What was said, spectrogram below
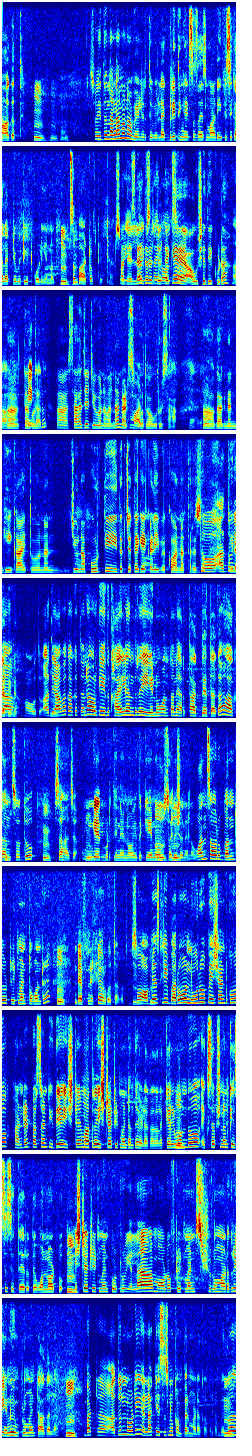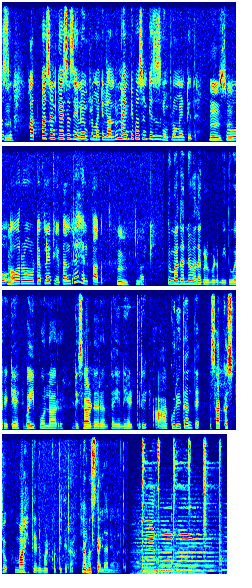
ಆಗುತ್ತೆ. ಹ್ಮ್ ಹ್ಮ್ ಹ್ಮ್. ಸೊ ಇದನ್ನೆಲ್ಲಾನು ನಾವು ಹೇಳಿರ್ತೀವಿ. ಲೈಕ್ ಬ್ರೀತಿಂಗ್ ಎಕ್ಸರ್ಸೈಸ್ ಮಾಡಿ ಫಿಸಿಕಲ್ ಆಕ್ಟಿವಿಟಿ ಇಟ್ಕೊಳ್ಳಿ ಅನ್ನೋದು. ಸೊ ಪಾರ್ಟ್ ಆಫ್ ಟ್ರೀಟ್ಮೆಂಟ್ ಅದೆಲ್ಲದರ ಜೊತೆಗೆ ಔಷಧಿ ಕೂಡ ತಗೊಂಡು ಸಹಜ ಜೀವನವನ್ನ ನಡೆಸಬಹುದು ಅವರು ಸಹ. ಹಾಗಾಗಿ ನನ್ಗೆ ಹೀಗಾಯ್ತು ನನ್ನ ಜೀವನ ಪೂರ್ತಿ ಇದ್ರ ಜೊತೆಗೆ ಕಳಿಬೇಕು ಅನ್ನೋ ತರದ್ದು ಅದು ಹೌದು. ಅದು ಯಾವಾಗ ಆಗುತ್ತೆ ಅಂದ್ರೆ ಅವ್ರಿಗೆ ಇದು ಕಾಯಿಲೆ ಅಂದ್ರೆ ಏನು ಅಂತಾನೆ ಅರ್ಥ ಆಗದೆ ಇದ್ದಾಗ ಆಗ ಅನ್ಸೋದು ಸಹಜ. ಹಿಂಗೆ ಎದ್ಬಿಡ್ತೀನೇನೋ ಇದಕ್ಕೇನು ಸೊಲ್ಯೂಷನ್ ಇಲ್ಲ ಒನ್ಸ್ ಅವ್ರು ಬಂದು ಟ್ರೀಟ್ಮೆಂಟ್ ತಗೊಂಡ್ರೆ ಡೆಫಿನೆಟ್ಲಿ ಅವ್ರಿಗೆ ಗೊತ್ತಾಗುತ್ತೆ. ಸೊ ಆಬ್ವಿಯಸ್ಲಿ ಬರೋ ನೂರು ಪೇಷಂಟ್ಗೂ ಹಂಡ್ರೆಡ್ ಪರ್ಸೆಂಟ್ ಇದೆ ಇಷ್ಟೇ ಮಾತ್ರ ಇಷ್ಟೇ ಟ್ರೀಟ್ಮೆಂಟ್ ಅಂತ ಹೇಳಕ್ಕಾಗಲ್ಲ. ಕೆಲವೊಂದು ಎಕ್ಸೆಪ್ಷನಲ್ ಕೇಸಸ್ ಇದ್ದೇ ಇರುತ್ತೆ ಒನ್ ನಾಟ್ ಟು ಎಷ್ಟೇ ಟ್ರೀಟ್ಮೆಂಟ್ ಕೊಟ್ಟರು ಎಲ್ಲಾ ಮೋಡ್ ಆಫ್ ಟ್ರೀಟ್ಮೆಂಟ್ಸ್ ಶುರು ಮಾಡಿದ್ರು ಏನೂ ಇಂಪ್ರೂವ್ಮೆಂಟ್ ಆಗಲ್ಲ. ಬಟ್ ಅದನ್ನ ನೋಡಿ ಎಲ್ಲಾ ಕೇಸಸ್ನು ಕಂಪೇರ್ ಮಾಡೋಕ್ಕಾಗಲ್ಲ. ಬಿಕಾಸ್ ಹತ್ತು ಪರ್ಸೆಂಟ್ ಕೇಸಸ್ ಏನೂ ಇಂಪ್ರೂವ್ಮೆಂಟ್ ಇಲ್ಲ ಅಂದ್ರೂ ನೈಂಟಿ ಪರ್ಸೆಂಟ್ ಕೇಸಸ್ ಇಂಪ್ರೂವ್ಮೆಂಟ್ ಇದೆ. ಸೊ ಅವರು ಡೆಫಿನೆಟ್ಲಿ ಬಂದ್ರೆ ಹೆಲ್ಪ್ ಆಗುತ್ತೆ. ಅವ್ರಿಗೆ. ತುಂಬಾ ಧನ್ಯವಾದಗಳು ಮೇಡಮ್ ಇದುವರೆಗೆ ಬೈಪೋಲಾರ್ ಡಿಸಾರ್ಡರ್ ಅಂತ ಏನ್ ಹೇಳ್ತೀರಿ ಆ ಕುರಿತಂತೆ ಸಾಕಷ್ಟು ಮಾಹಿತಿಯನ್ನು ಮಾಡಿಕೊಟ್ಟಿದ್ದೀರಾ. ನಮಸ್ತೆ. ಧನ್ಯವಾದ.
